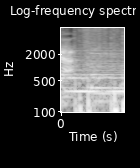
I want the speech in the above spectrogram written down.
Yeah.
